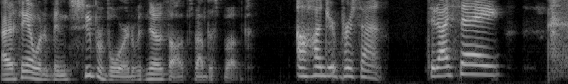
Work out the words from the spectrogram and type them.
I think I would have been super bored with no thoughts about this book. A hundred percent. Did I say?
